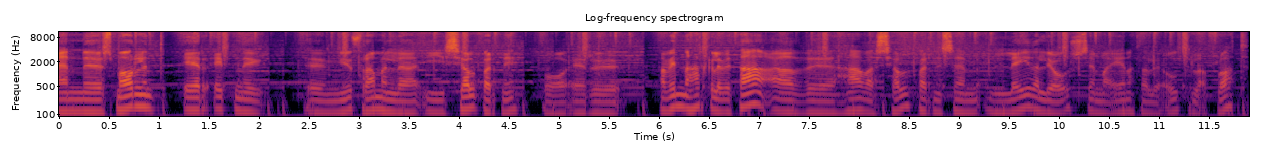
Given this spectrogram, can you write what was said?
En uh, Smárlind er einnig uh, mjög framænlega í sjálfbærni og eru að vinna harkalega við það að uh, hafa sjálfbærni sem leiðaljós sem að er náttúrulega ótrúlega flott.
